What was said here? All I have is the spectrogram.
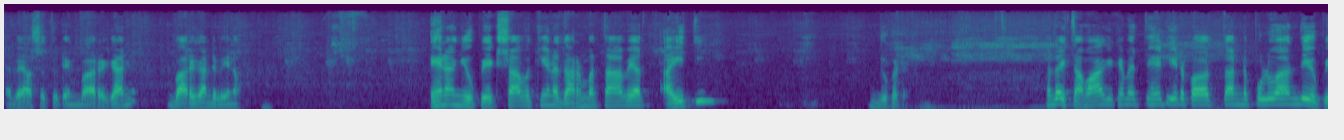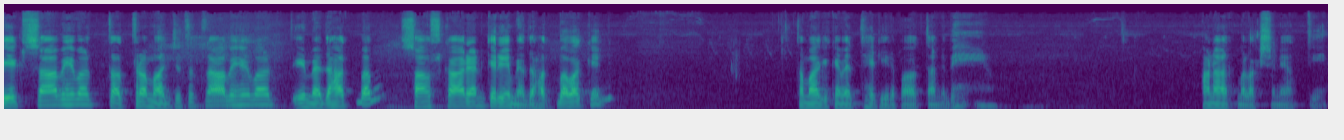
හැබැයි අසතුටෙන් බාර ගන්න බාර ගන්න වෙනවා. එහෙනම් මේ උපේක්ෂාව කියන ධර්මතාවයත් අයිති දුකට. හොඳයි තමාගේ කැමැත්ත හැටියට පවත්වන්න පුළුවන් දේ උපේක්ෂාව හේවත් తත්‍ර මජ්ජතතාව හේවත් ඒ මදහත් බව සංස්කාරයන් කෙරේ මදහත් බවක් එන්නේ. තමාගේ කැමැත්ත හැටියට පවත්වන්න බෑ. අනාත්ම ලක්ෂණයක් තියෙන.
